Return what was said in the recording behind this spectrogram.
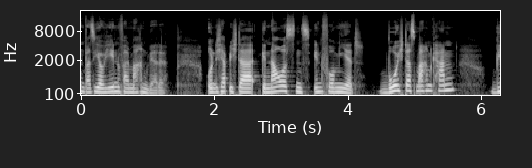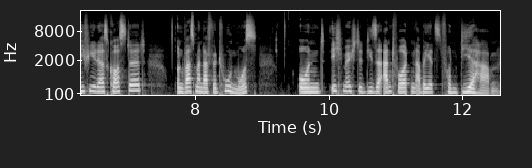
und was ich auf jeden Fall machen werde. Und ich habe mich da genauestens informiert, wo ich das machen kann, wie viel das kostet und was man dafür tun muss. Und ich möchte diese Antworten aber jetzt von dir haben.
